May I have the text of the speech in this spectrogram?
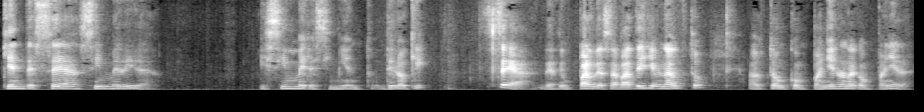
Quien desea sin medida y sin merecimiento. De lo que sea. Desde un par de zapatillas, un auto, hasta un compañero o una compañera.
